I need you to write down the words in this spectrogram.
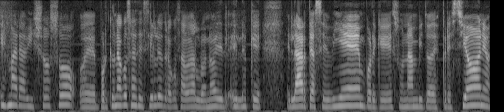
es maravilloso eh, porque una cosa es decirle, otra cosa verlo, ¿no? Es lo que el arte hace bien porque es un ámbito de expresión, eh,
